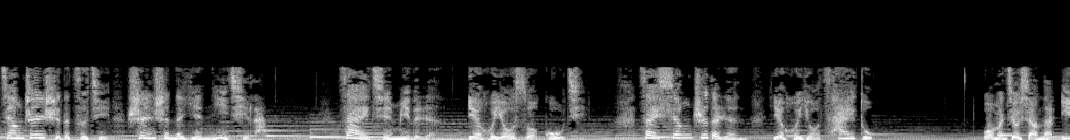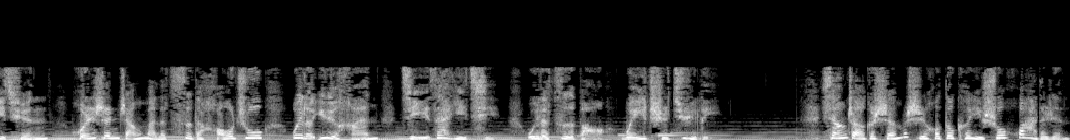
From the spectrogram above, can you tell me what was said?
将真实的自己深深的隐匿起来。再亲密的人也会有所顾忌，再相知的人也会有猜度。我们就像那一群浑身长满了刺的豪猪，为了御寒挤在一起，为了自保维持距离。想找个什么时候都可以说话的人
